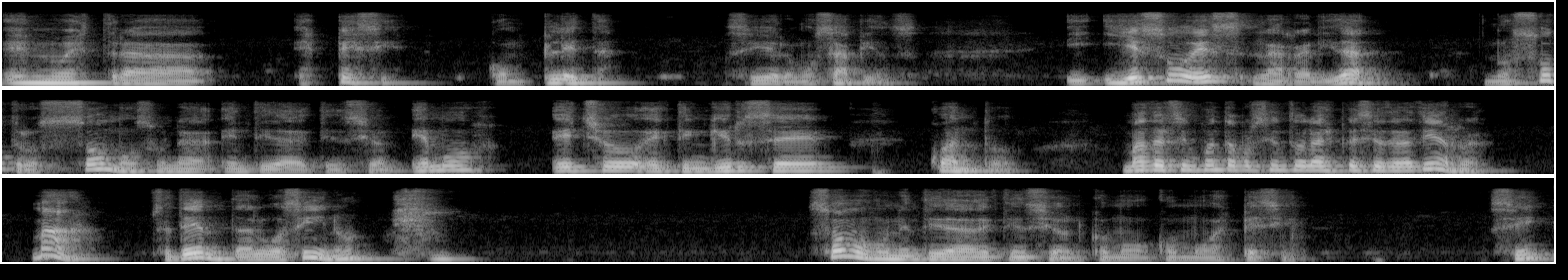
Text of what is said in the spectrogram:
es nuestra especie completa, ¿sí? el Homo sapiens. Y, eso es la realidad. Nosotros somos una entidad de extinción. Hemos hecho extinguirse, ¿cuánto? Más del 50% de las especies de la Tierra. Más, 70, algo así, ¿no? somos una entidad de extinción como, como especie. ¿Sí?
